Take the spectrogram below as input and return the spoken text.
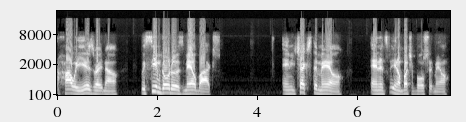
how he is right now. We see him go to his mailbox, and he checks the mail, and it's you know a bunch of bullshit mail,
